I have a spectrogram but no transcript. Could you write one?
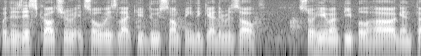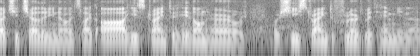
But in this culture, it's always like you do something to get a result. So here, when people hug and touch each other, you know, it's like, ah, oh, he's trying to hit on her, or, or she's trying to flirt with him, you know.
